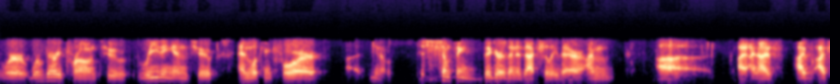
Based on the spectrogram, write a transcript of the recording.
we're we're very prone to reading into and looking for, something bigger than is actually there. I'm, uh, I, and I've, I've, I've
